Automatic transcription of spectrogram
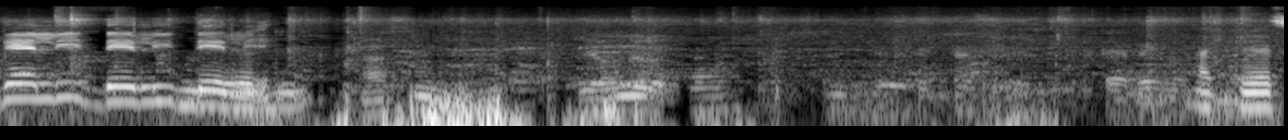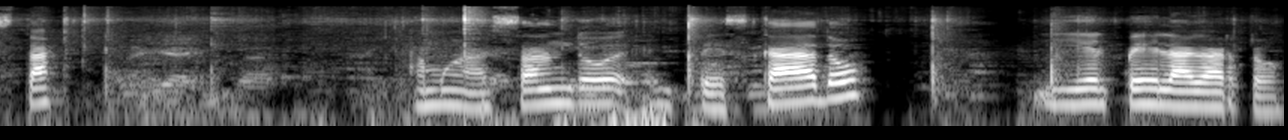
Deli, deli, deli. Así. ¿De dónde lo Aquí está. Estamos asando el pescado y el pez lagarto.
